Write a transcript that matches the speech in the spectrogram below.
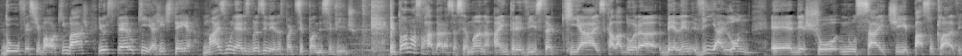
do festival aqui embaixo e eu espero que a gente tenha mais mulheres brasileiras participando desse vídeo. Então, no nosso radar essa semana, a entrevista que a escaladora Belen Villailon é, deixou no site Passo Clave.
